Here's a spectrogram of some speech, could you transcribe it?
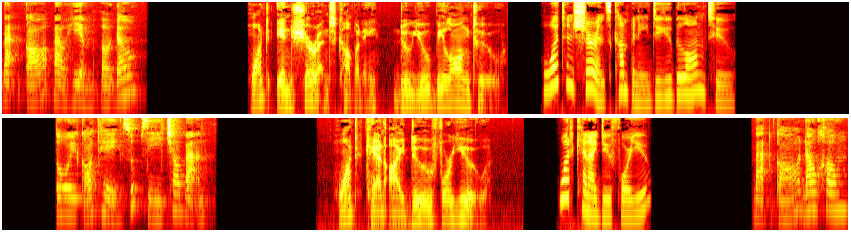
Bạn có bảo hiểm ở đâu? What insurance company do you belong to? What insurance company do you belong to? Tôi có thể giúp gì cho bạn? What can I do for you? What can I do for you? Bạn có đau không?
